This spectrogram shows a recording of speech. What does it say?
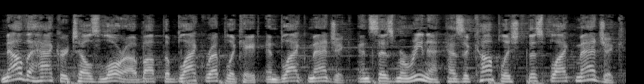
Now the hacker tells Laura about the black replicate and black magic and says Marina has accomplished this black magic.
